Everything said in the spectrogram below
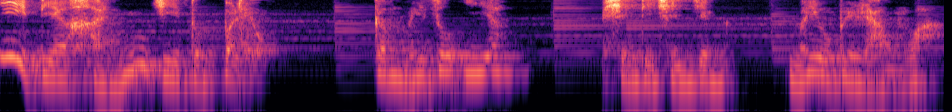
一点痕迹都不留，跟没做一样，心地清净，没有被染污啊。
